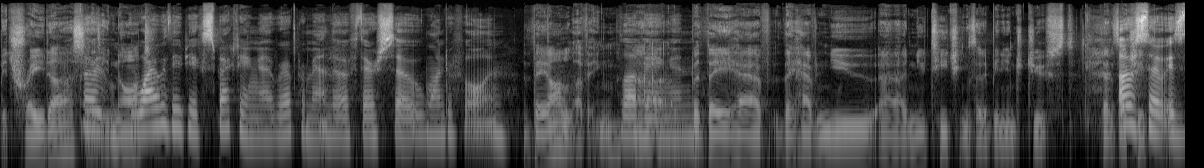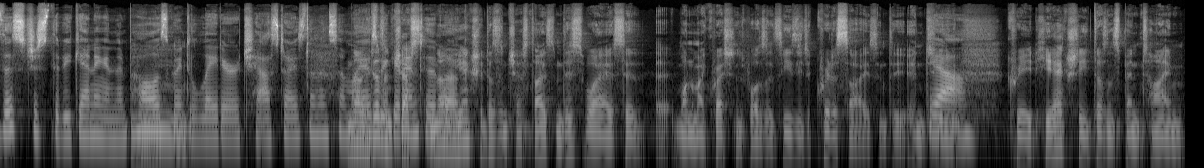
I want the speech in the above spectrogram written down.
betrayed us? Has he not? Uh, Why would they be expecting a reprimand though if they're so wonderful and they are loving, Loving uh, and- but they have they have new uh, new teachings that have been introduced. That is Oh, actually so is this just the beginning, and then Paul is going to later chastise them in some no, way he as we doesn't get chast- into the no, book? he actually doesn't chastise them. This is why I said uh, one of my questions was it's easy to criticize and to and to Yeah. create. He actually doesn't spend time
